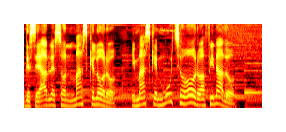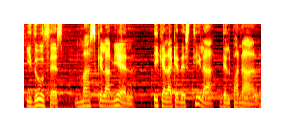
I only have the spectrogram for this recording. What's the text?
Deseables son más que el oro y más que mucho oro afinado, y dulces más que la miel y que la que destila del panal.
